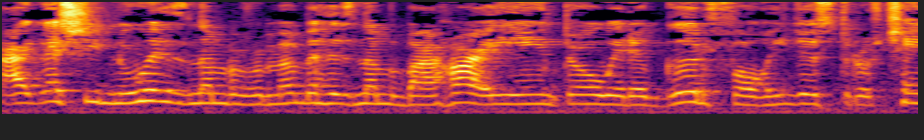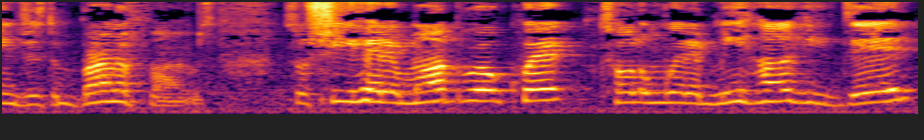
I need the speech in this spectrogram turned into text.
I guess she knew his number, remember his number by heart. He ain't throw away the good phone. He just throw changes the burner phones. So she hit him up real quick, told him where to meet her. He did.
